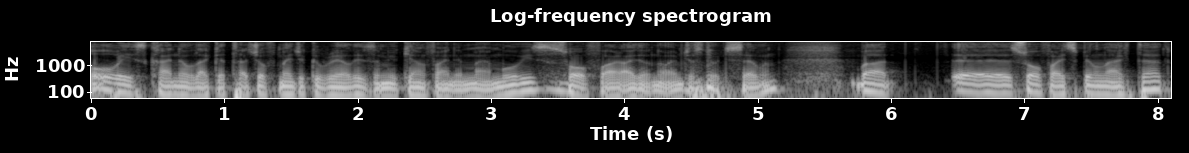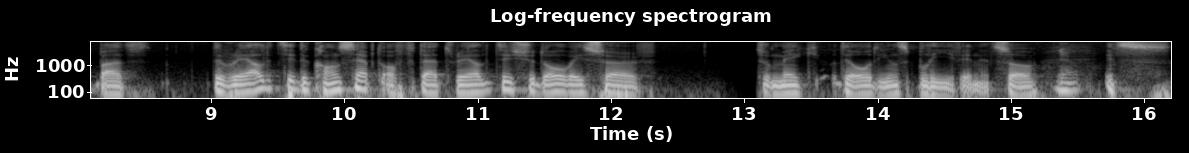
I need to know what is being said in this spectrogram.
Always kind of like a touch of magical realism you can find in my movies. So far, I don't know, I'm just 37, but uh, so far it's been like that. But the reality, the concept of that reality should always serve to make the audience believe in it. So Yeah. it's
